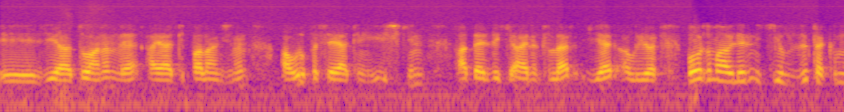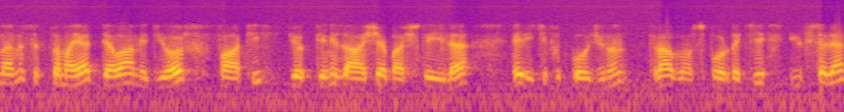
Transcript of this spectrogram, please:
e, Ziya Doğan'ın ve Hayati Palancı'nın Avrupa seyahatine ilişkin haberdeki ayrıntılar yer alıyor. Bordo Mavilerin iki yıldızlı takımlarını sırtlamaya devam ediyor. Fatih Gökdeniz AŞ başlığıyla her iki futbolcunun Trabzonspor'daki yükselen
